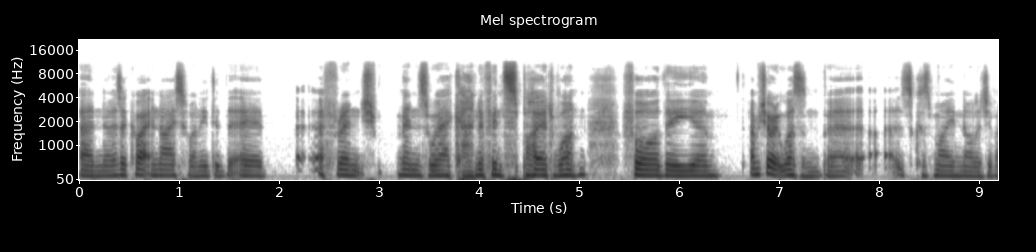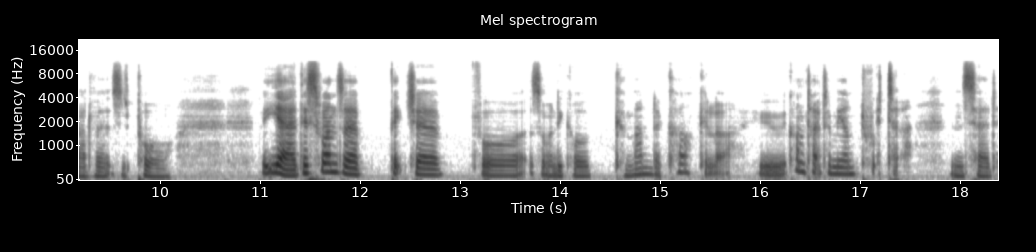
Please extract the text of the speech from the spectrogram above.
and there was a quite a nice one. He did the, uh, a French menswear kind of inspired one for the. Um, I'm sure it wasn't, but it's because my knowledge of adverts is poor. But yeah, this one's a picture for somebody called Commander Carcula, who contacted me on Twitter and said,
